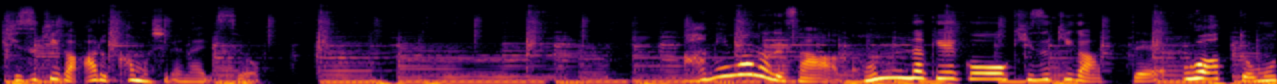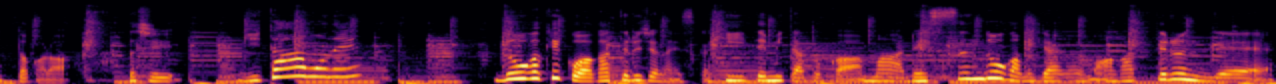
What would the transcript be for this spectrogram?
気づきがあるかもしれないですよ。編み物でさこんだけこう気づきがあってうわって思ったから私ギターもね動画結構上がってるじゃないですか。弾いてみたとかまあレッスン動画みたいなのも上がってるんで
